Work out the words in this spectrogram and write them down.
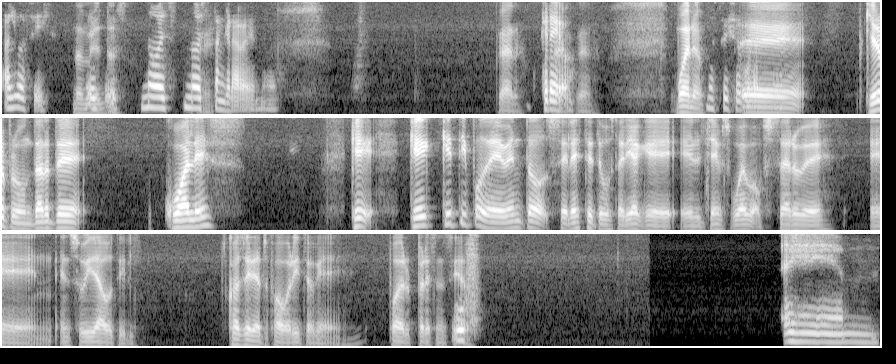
algo así no es, no es tan grave. No. Claro. Creo. Bueno, eh, quiero preguntarte, ¿cuál es... Qué, qué, tipo de evento celeste te gustaría que el James Webb observe en, su vida útil? ¿Cuál sería tu favorito que poder presenciar? Em,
